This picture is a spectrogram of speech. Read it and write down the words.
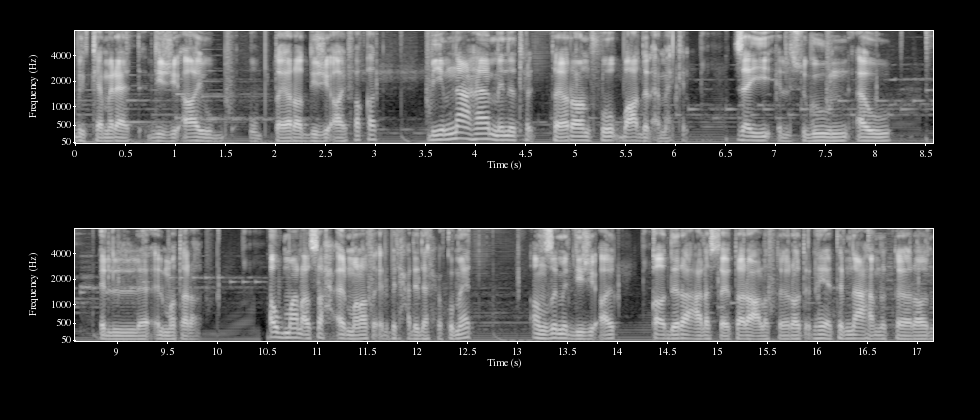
بالكاميرات دي جي آي وب- وبطيارات دي جي آي فقط بيمنعها من الطيران فوق بعض الأماكن زي السجون ال- المطارات أو بمعنى أصح المناطق اللي بتحددها الحكومات. أنظمة دي جي آي قادرة على السيطرة على الطيارات إن هي تمنعها من الطيران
